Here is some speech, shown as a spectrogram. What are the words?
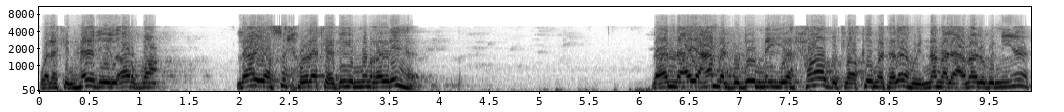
ولكن هذه الأربع لا يصح لك دين من غيرها. لأن أي عمل بدون نية حاضت لا قيمة له إنما الأعمال بالنيات.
